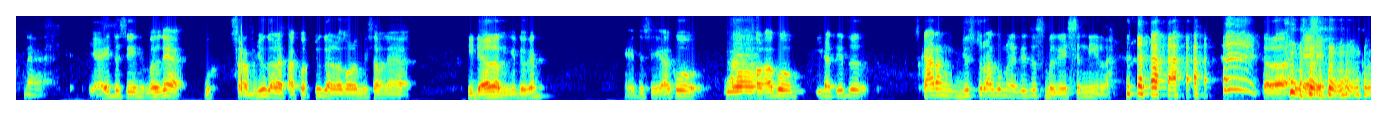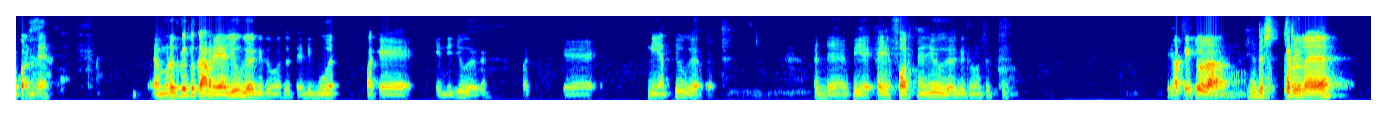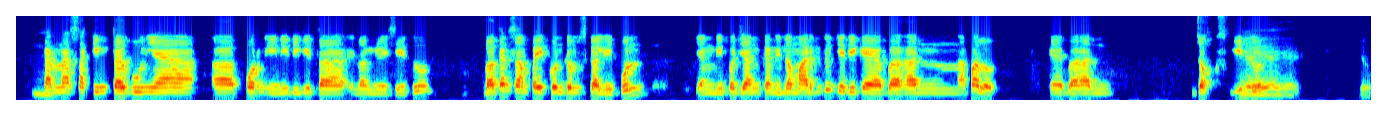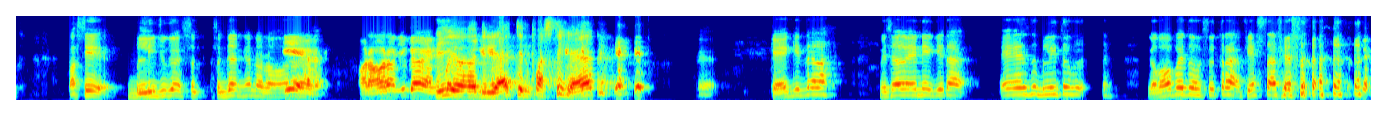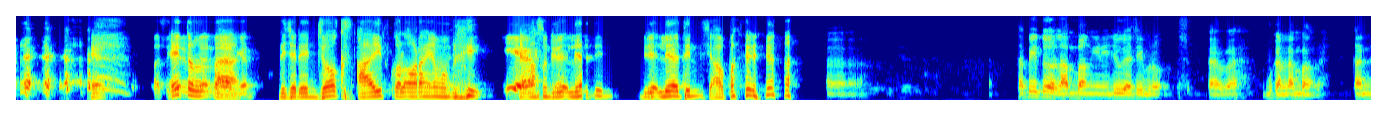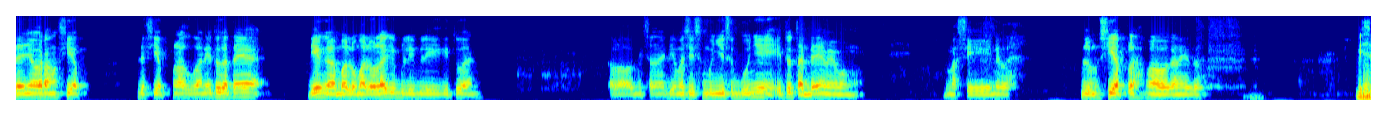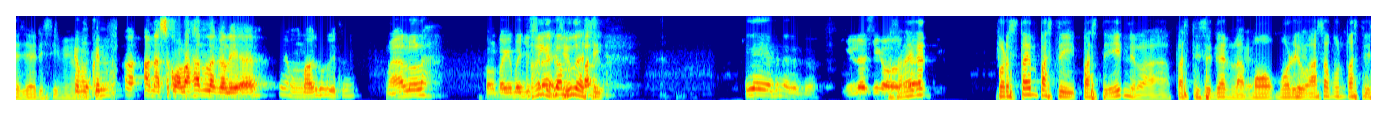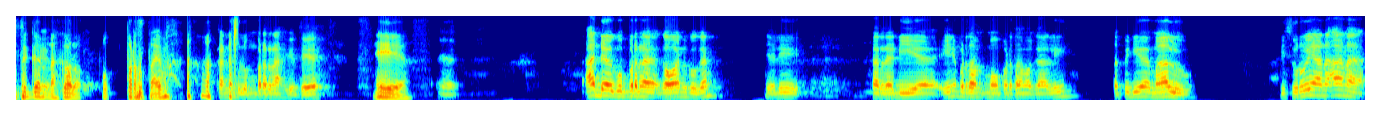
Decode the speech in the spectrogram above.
nah ya itu sih. Maksudnya uh serem juga lah takut juga lah kalau misalnya di dalam gitu kan. Ya, itu sih. Aku kalau aku lihat itu sekarang justru aku melihat itu sebagai seni lah. Kalau eh. Eh, menurutku itu karya juga gitu maksudnya dibuat pakai ini juga kan. Pakai niat juga. Ada biaya effortnya juga gitu maksudku. Tapi Itu itulah. Industri lah ya. Karena saking tabunya uh, porn ini di kita Indonesia itu bahkan sampai kondom sekalipun yang dipejangkan di Indomaret itu jadi kayak bahan apa loh kayak bahan jokes Iya, gitu iya, iya. Pasti beli juga se- segan kan orang-orang. iya orang-orang juga yang Iya, diliatin pasti kan. Kayak kita lah. Misalnya ini kita, eh itu beli tuh. Gak apa-apa itu, sutra, fiesta, fiesta. Kayak, Pasti itu lah. kan. Dijadiin jokes aib kalau orang yang membeli iya yang langsung diliatin diliatin siapa Eh, tapi itu lambang ini juga sih bro. Apa? Bukan lambang lah. Tandanya orang siap, udah siap melakukan itu katanya dia nggak malu-malu lagi beli-beli gituan. Kalau misalnya dia masih sembunyi-sembunyi, itu tandanya memang masih inilah belum siap lah melakukan itu. Bisa jadi sih Ya memang. mungkin a- anak sekolahan lah kali ya yang malu itu. Malu lah. Kalau pakai baju Tapi seragam juga pas- sih. Iya, iya benar itu. Gila sih kalau Masalahnya kan first time pasti pasti inilah, pasti segan lah. Iya. Mau mau dewasa pun pasti segan Iya. lah kalau first time. Karena belum pernah gitu ya. iya. Ada aku pernah kawanku kan. Jadi karena dia ini pertama mau pertama kali, tapi dia malu. Disuruhnya anak-anak.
